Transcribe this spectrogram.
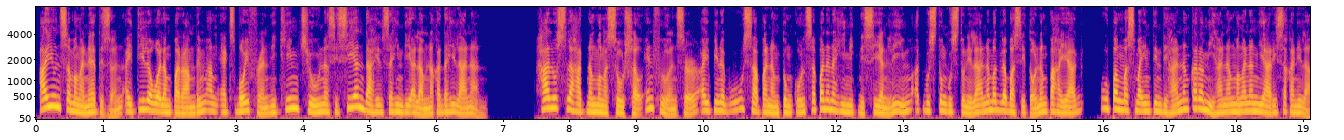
Ayon sa mga netizen ay tila walang paramdam ang ex-boyfriend ni Kim Chu na si Sian dahil sa hindi alam na kadahilanan. Halos lahat ng mga social influencer ay pinag-uusapan ang tungkol sa pananahimik ni Sian Lim at gustong-gusto nila na maglabas ito ng pahayag, upang mas maintindihan ng karamihan ang mga nangyari sa kanila.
